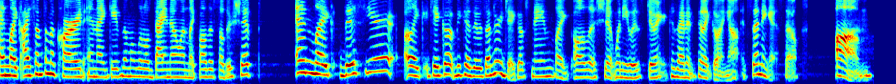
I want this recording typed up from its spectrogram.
And like I sent them a card and I gave them a little dino and like all this other shit. And like this year, like Jacob, because it was under Jacob's name, like all this shit when he was doing it, because I didn't feel like going out and sending it. So, um,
